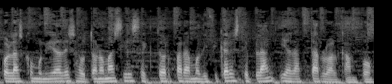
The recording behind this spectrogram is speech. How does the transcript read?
con las comunidades autónomas y el sector para modificar este plan y adaptarlo al campo.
